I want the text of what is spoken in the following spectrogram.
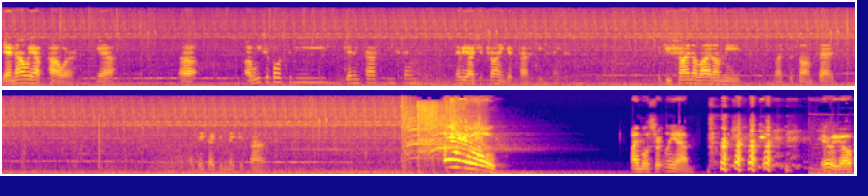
Yeah, now we have power. Yeah. Uh, are we supposed to be getting past these things? Maybe I should try and get past these things. If you shine a light on me, like the song says, I think I can make it past. Oh! I most certainly am. there we go.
